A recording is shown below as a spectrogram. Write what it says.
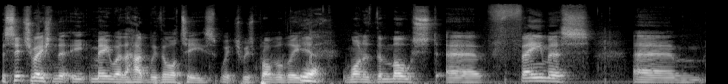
the situation that Mayweather had with Ortiz which was probably Yeah. one of the most uh, famous um,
